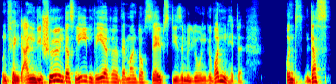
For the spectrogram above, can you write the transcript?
und fängt an, wie schön das Leben wäre, wenn man doch selbst diese Millionen gewonnen hätte. Und das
